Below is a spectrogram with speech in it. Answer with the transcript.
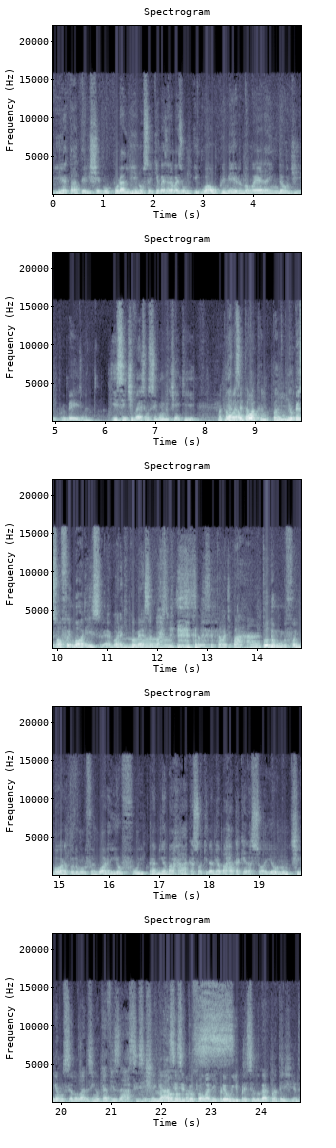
E é, tá, ele chegou por ali, não sei o que, mas era mais um igual o primeiro. Não era ainda o de ir pro basement. E se tivesse um segundo, tinha que ir. Mas E você estava acampando. E o pessoal foi embora, isso. É agora que começa a parte. Nossa, você estava de barraca. Todo mundo foi embora, todo mundo foi embora e eu fui pra minha barraca. Só que na minha barraca, que era só eu, não tinha um celularzinho que avisasse se chegasse esse Nossa. tufão ali pra eu ir pra esse lugar protegido.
